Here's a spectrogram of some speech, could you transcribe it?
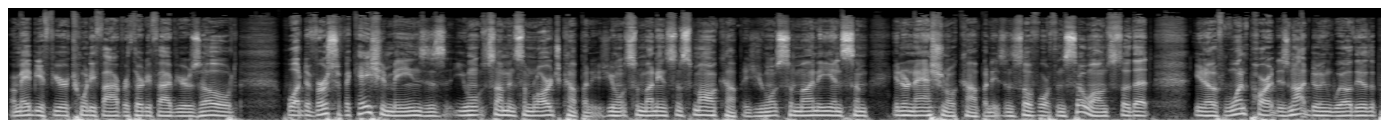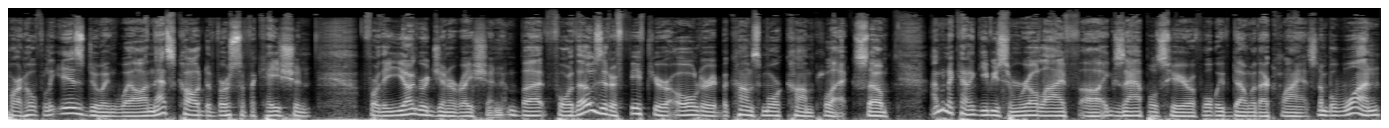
or maybe if you're 25 or 35 years old, what diversification means is you want some in some large companies, you want some money in some small companies, you want some money in some international companies, and so forth and so on, so that, you know, if one part is not doing well, the other part hopefully is doing well. And that's called diversification for the younger generation. But for those that are 50 or older, it becomes more complex. So I'm going to kind of give you some real life uh, examples here of what we've done with our clients. Number one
